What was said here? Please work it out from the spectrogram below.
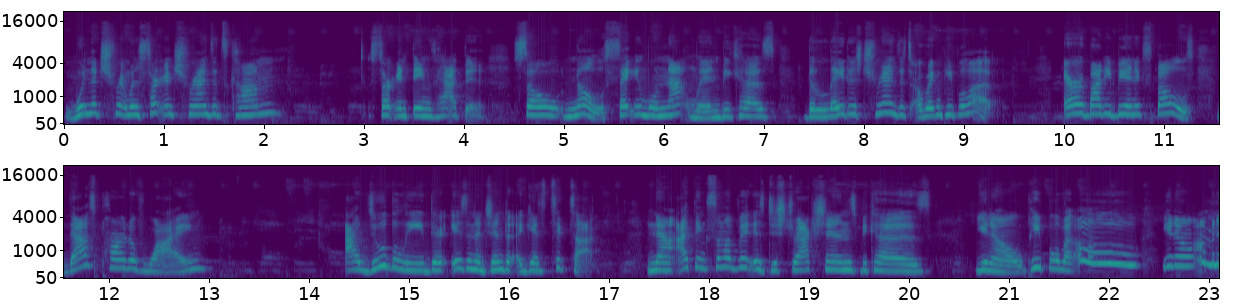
When the tra- when certain transits come, certain things happen. So no, Satan will not win because the latest transits are waking people up. Everybody being exposed. That's part of why I do believe there is an agenda against TikTok. Now, I think some of it is distractions because, you know, people like, oh, you know, I'm an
